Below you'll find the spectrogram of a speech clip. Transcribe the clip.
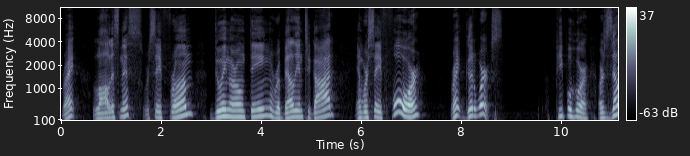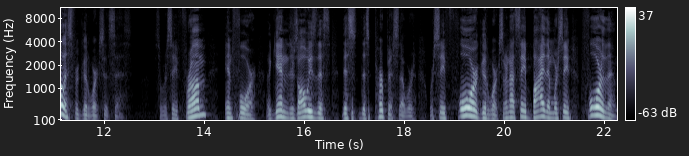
right? Lawlessness. We're saved from doing our own thing, rebellion to God. And we're saved for, right? Good works. People who are, are zealous for good works, it says. So we're saved from and for. Again, there's always this, this, this purpose that we're, we're saved for good works. We're not saved by them, we're saved for them.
